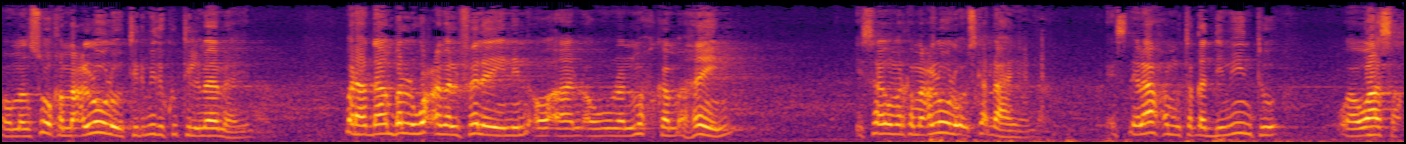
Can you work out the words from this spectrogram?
oo mansuuqa macluul uu tirmidi ku tilmaamayo mar haddaan ba lagu camal falaynin oo aan ounan muxkam ahayn isaga marka macluulo iska dhahayaan isdilaaxa mutaqadimiintu waa waasac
